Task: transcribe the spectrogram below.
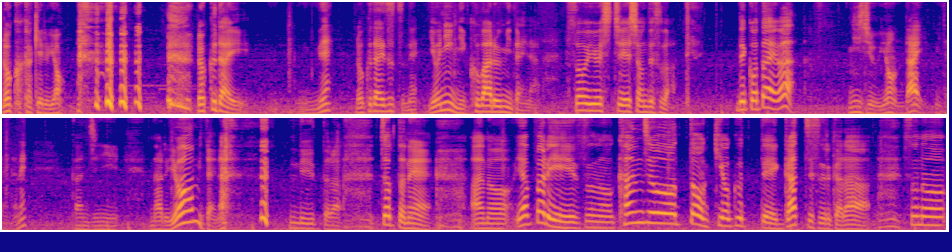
6×4。6台ね、6台ずつね4人に配るみたいなそういうシチュエーションですわ で答えは24台みたいなね感じになるよみたいな言ったらちょっとねあのやっぱりその感情と記憶って合致するからその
